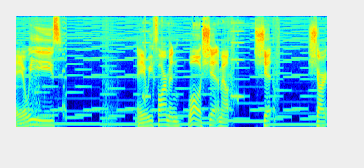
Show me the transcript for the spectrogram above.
AoEs. AoE farming. Whoa, shit, I'm out. Shit. Shart.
